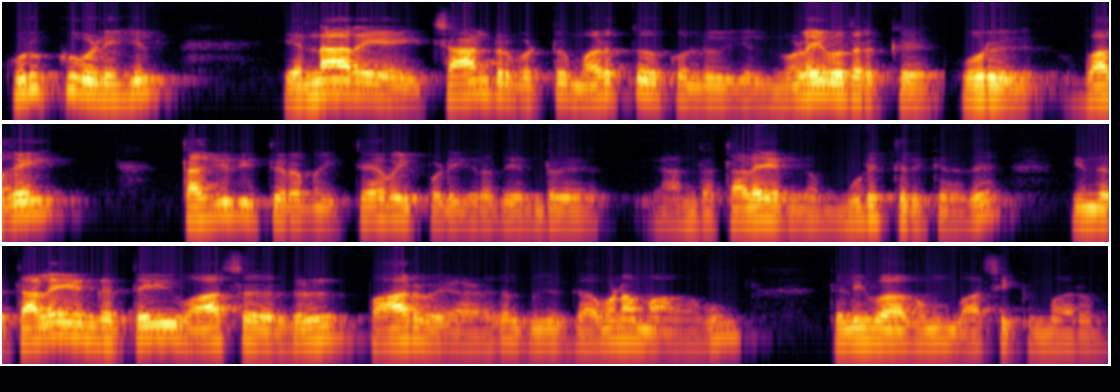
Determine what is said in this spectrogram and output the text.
குறுக்கு வழியில் என்ஆர்ஐயை சான்று பெற்று மருத்துவக் கல்லூரியில் நுழைவதற்கு ஒரு வகை தகுதி திறமை தேவைப்படுகிறது என்று அந்த தலையங்கம் முடித்திருக்கிறது. இந்த தலையங்கத்தை வாசகர்கள் பார்வையாளர்கள் மிக கவனமாகவும் தெளிவாகவும் வாசிக்குமாறும்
